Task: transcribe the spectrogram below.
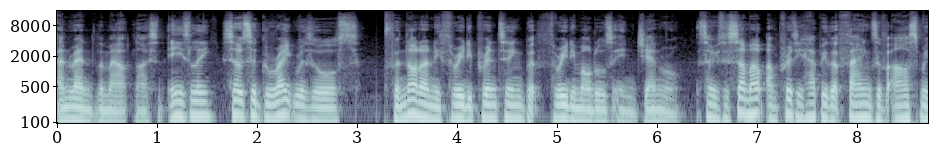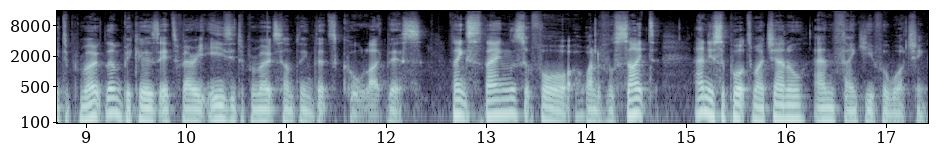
and render them out nice and easily. So it's a great resource for not only 3D printing but 3D models in general. So to sum up, I'm pretty happy that Thangs have asked me to promote them because it's very easy to promote something that's cool like this. Thanks Thangs for a wonderful site and your support to my channel, and thank you for watching.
